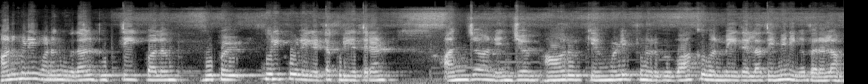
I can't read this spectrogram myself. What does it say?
அனுமனை வணங்குவதால் புத்தி பலம் புகழ் குறிக்கோளை எட்டக்கூடிய திறன் அஞ்சா நெஞ்சம் ஆரோக்கியம் விழிப்புணர்வு வாக்குவன்மை இது எல்லாத்தையுமே நீங்க பெறலாம்.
